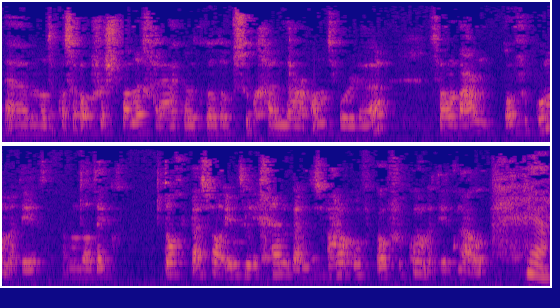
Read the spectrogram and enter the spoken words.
ehm, want ik was overspannen geraakt en ik wilde op zoek gaan naar antwoorden. Van waarom overkomt me dit? Omdat ik toch best wel intelligent ben, dus waarom over- overkomt me dit nou? Ja.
